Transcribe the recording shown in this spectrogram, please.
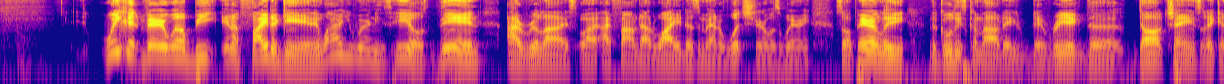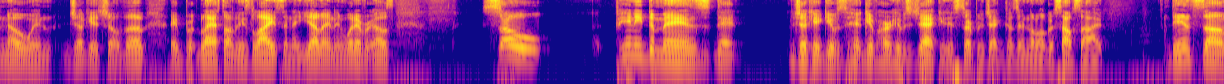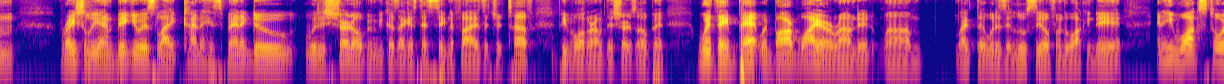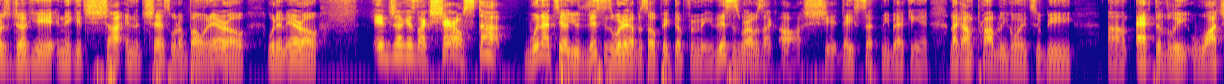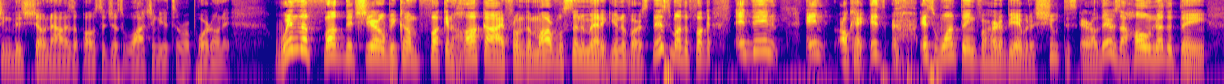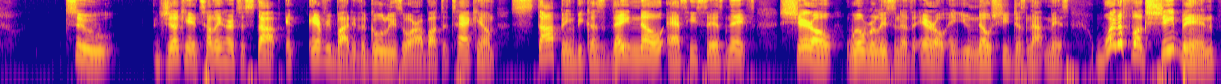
we could very well be in a fight again. And why are you wearing these heels? Then I realized, or I, I, found out why it doesn't matter what Cheryl was wearing. So apparently, the Ghoulies come out. They they rigged the dog chain so they can know when Jughead shows up. They blast all these lights and they yelling and whatever else. So Penny demands that Jughead gives give her his jacket, his serpent jacket, because they're no longer Southside. Then some racially ambiguous, like kind of Hispanic dude with his shirt open because I guess that signifies that you're tough. People walking around with their shirts open with a bat with barbed wire around it, um, like the what is it, Lucille from The Walking Dead. And he walks towards Jughead and then gets shot in the chest with a bow and arrow, with an arrow. And Jughead's like, Cheryl, stop. When I tell you this is where the episode picked up for me, this is where I was like, oh shit, they sucked me back in. Like I'm probably going to be um, actively watching this show now as opposed to just watching it to report on it. When the fuck did Cheryl become fucking Hawkeye from the Marvel Cinematic Universe? This motherfucker, and then and okay, it's it's one thing for her to be able to shoot this arrow. There's a whole nother thing to Jughead telling her to stop, and everybody, the ghoulies who are about to attack him, stopping because they know, as he says next, Cheryl will release another arrow, and you know she does not miss. Where the fuck she been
